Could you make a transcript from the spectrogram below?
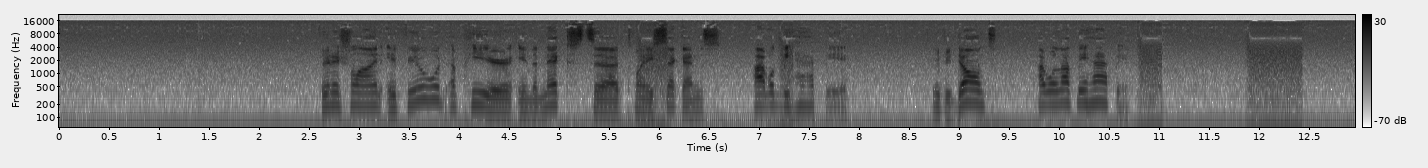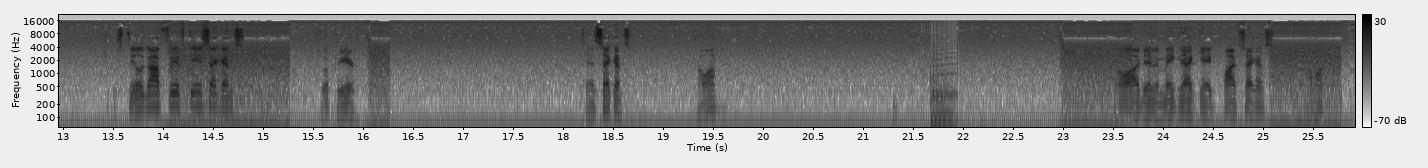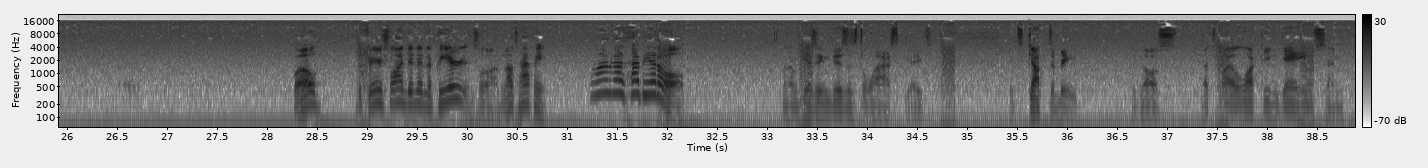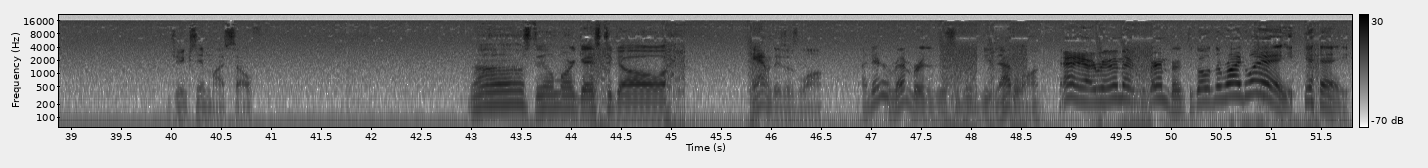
Finish line, if you would appear in the next uh, 20 seconds, I would be happy. If you don't, I will not be happy. You still got 15 seconds to appear. 10 seconds. Come on. Oh, I didn't make that gate. 5 seconds. Come on. Well, the finish line didn't appear, so I'm not happy. I'm not happy at all. And I'm guessing this is the last gate. It's got to be. Because that's my luck in games and jinxing myself. Oh, still more gates to go. Damn, this is long. I didn't remember that this would be that long. Hey, I remember, remember to go the right way! Yay!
